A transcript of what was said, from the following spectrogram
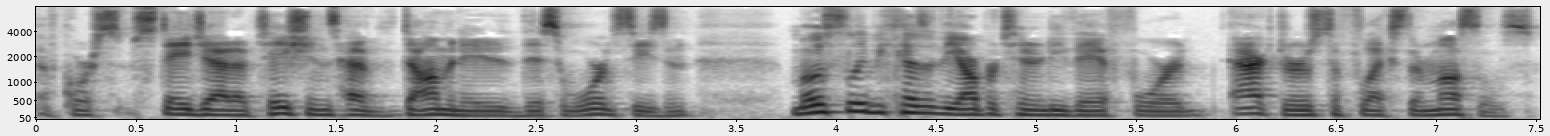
Of course, stage adaptations have dominated this award season, mostly because of the opportunity they afford actors to flex their muscles.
